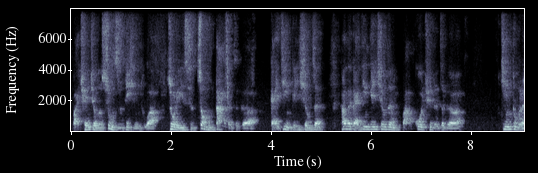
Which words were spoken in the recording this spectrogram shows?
把全球的数值地形图啊做了一次重大的这个。改进跟修正，它的改进跟修正把过去的这个精度呢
